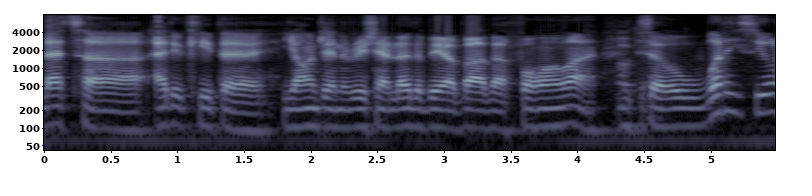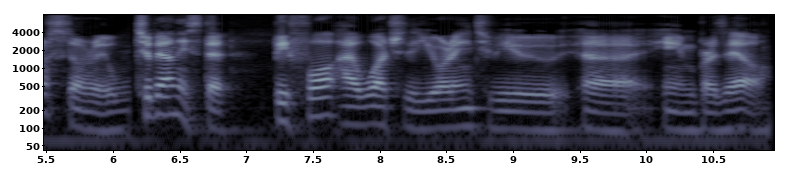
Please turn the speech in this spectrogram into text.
let's uh, educate the young generation a little bit about the 411. Okay. So what is your story? To be honest, before I watched your interview uh, in Brazil,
